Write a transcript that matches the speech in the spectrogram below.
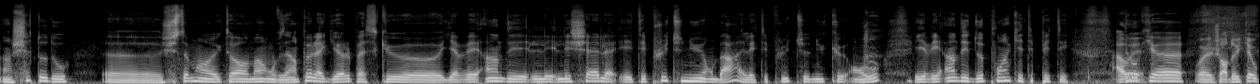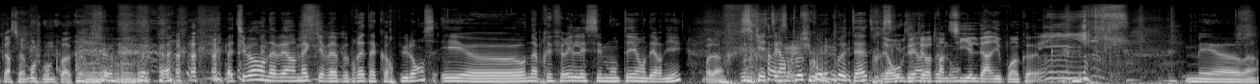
un château d'eau euh, justement avec toi Romain, on faisait un peu la gueule parce que euh, il y avait un des l'é- l'échelle était plus tenue en bas, elle était plus tenue que en haut, et il y avait un des deux points qui était pété. Ah ouais. Euh, Ouais, genre de cas où personnellement je monte pas. Quoi. bah, tu vois, on avait un mec qui avait à peu près ta corpulence et euh, on a préféré le laisser monter en dernier. Voilà. Ce qui était un peu con peut-être. Et en haut, ce vous étiez en train de scier le dernier point quoi. Mais euh, voilà.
